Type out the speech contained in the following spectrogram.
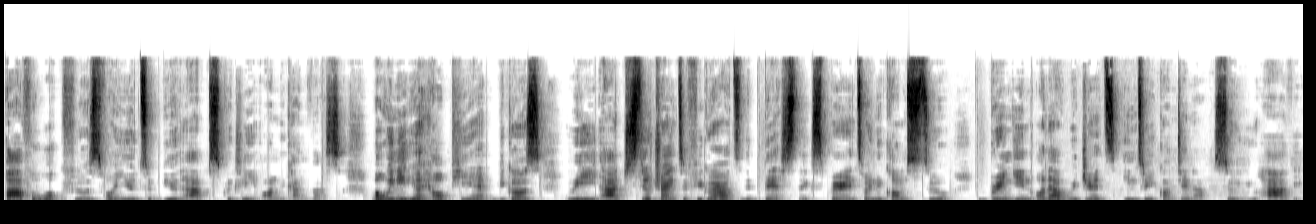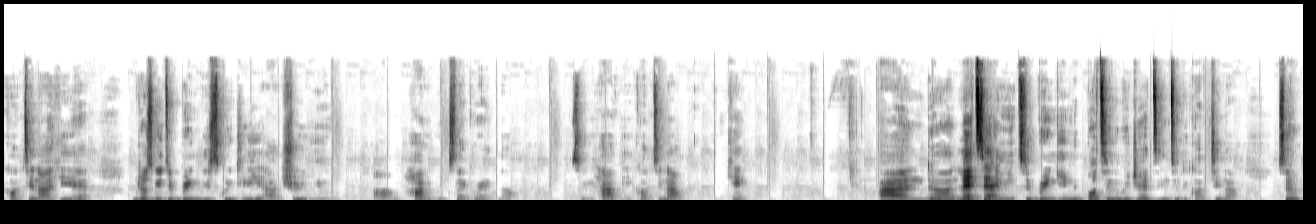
powerful workflows for you to build apps quickly on the canvas. But we need your help here because we are still trying to figure out the best experience when it comes to bringing other widgets into a container. So you have a container here. I'm just going to bring this quickly and show you um, how it looks like right now. So you have a container, okay? And uh, let's say I need to bring in the button widget into the container. So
